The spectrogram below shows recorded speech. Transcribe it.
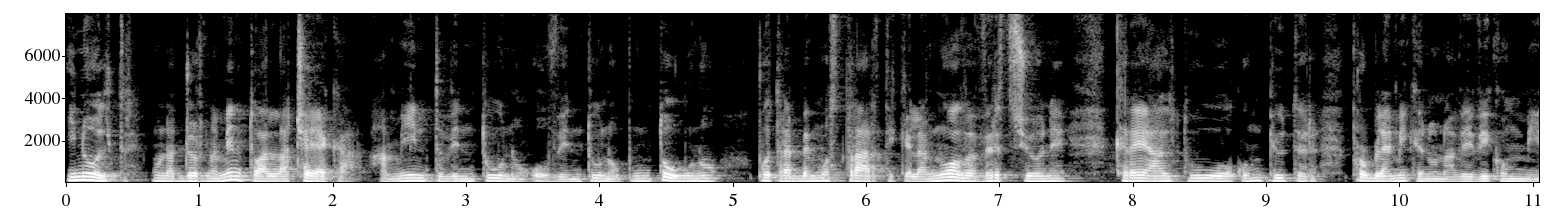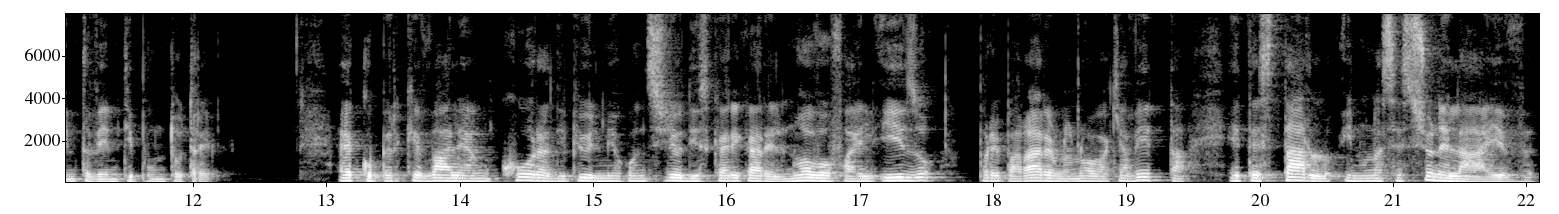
Inoltre, un aggiornamento alla cieca a Mint 21 o 21.1 potrebbe mostrarti che la nuova versione crea al tuo computer problemi che non avevi con Mint 20.3. Ecco perché vale ancora di più il mio consiglio di scaricare il nuovo file ISO preparare una nuova chiavetta e testarlo in una sessione live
